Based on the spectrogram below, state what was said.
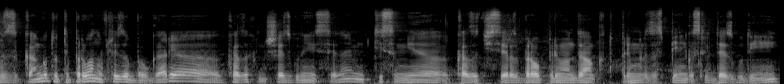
за кангото те първа навлиза в България, казахме 6 години 7, ти самия каза, че си разбрал примерно давам като пример за спининга след 10 години.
